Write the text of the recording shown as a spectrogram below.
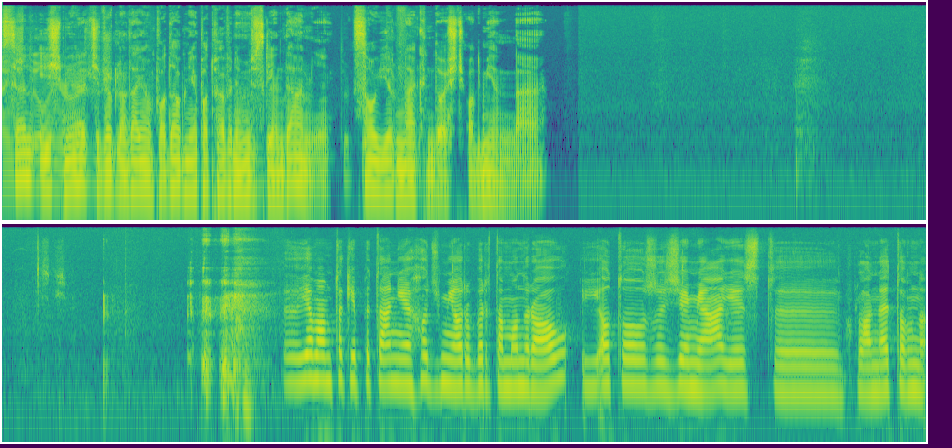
Sen i śmierć wyglądają podobnie pod pewnymi względami, są jednak dość odmienne. Ja mam takie pytanie, chodzi mi o Roberta Monroe i o to, że Ziemia jest y, planetą y,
